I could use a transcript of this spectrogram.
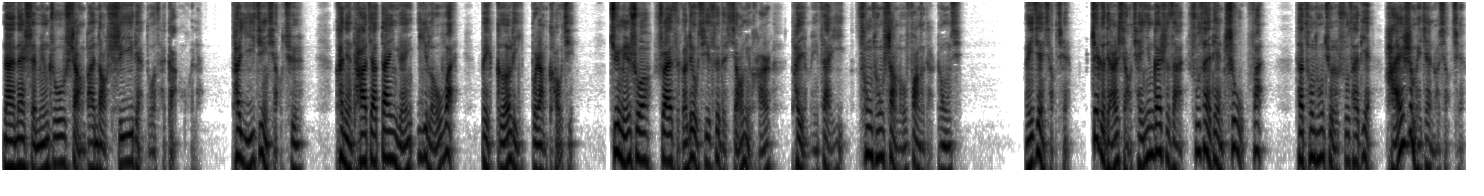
奶奶沈明珠上班到十一点多才赶回来，她一进小区，看见她家单元一楼外被隔离，不让靠近。居民说摔死个六七岁的小女孩，她也没在意，匆匆上楼放了点东西，没见小倩。这个点小倩应该是在蔬菜店吃午饭，她匆匆去了蔬菜店，还是没见着小倩。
